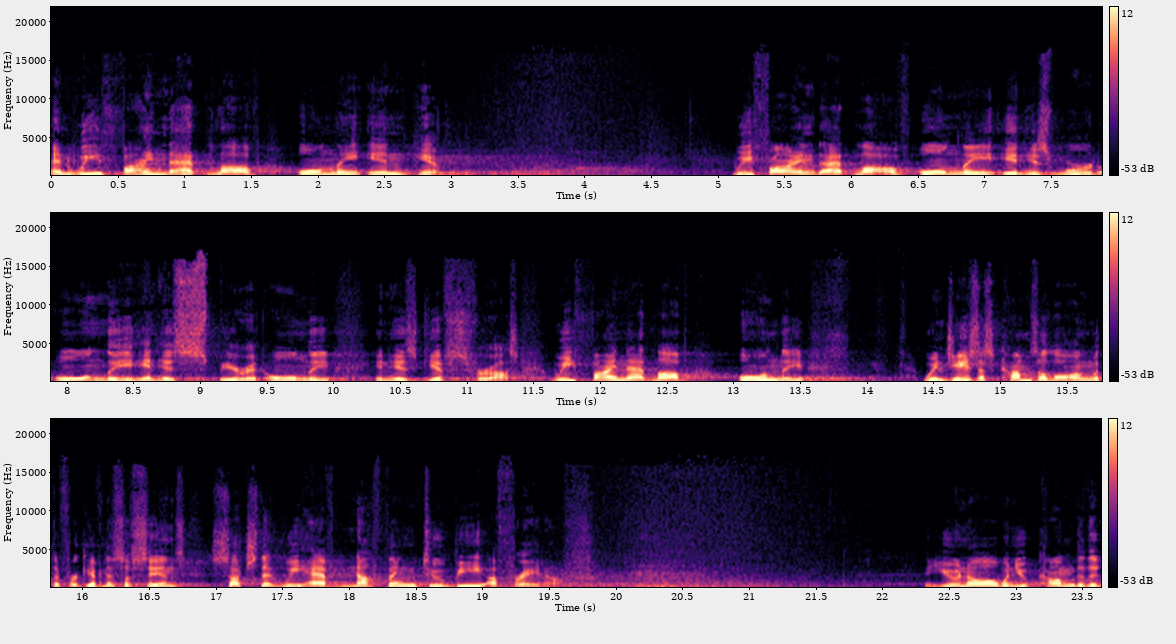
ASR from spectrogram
And we find that love only in Him. We find that love only in His Word, only in His Spirit, only in His gifts for us. We find that love only when Jesus comes along with the forgiveness of sins such that we have nothing to be afraid of. You know when you come to the,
